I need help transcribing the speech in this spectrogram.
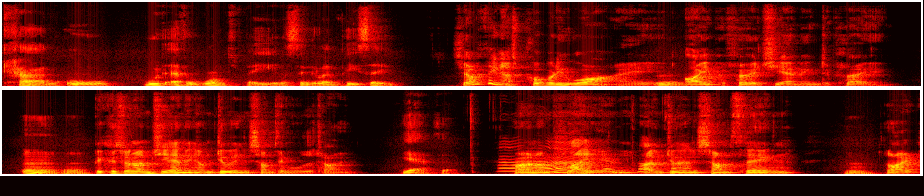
can or would ever want to be in a single NPC. So I think that's probably why Hmm. I prefer GMing to playing. Mm-mm. Because when I'm GMing, I'm doing something all the time. Yeah, yeah. When Ah, I'm playing, I'm doing that. something Hmm. like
